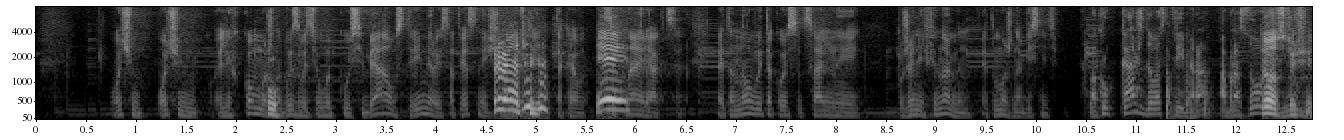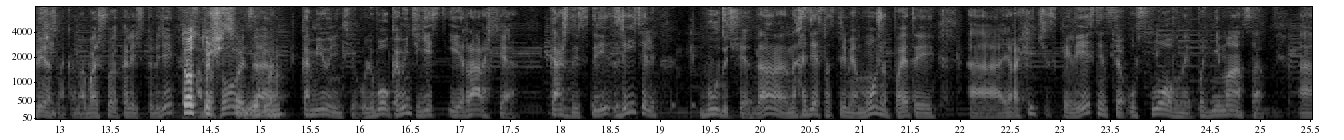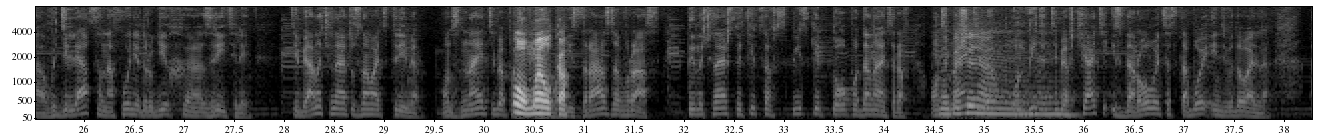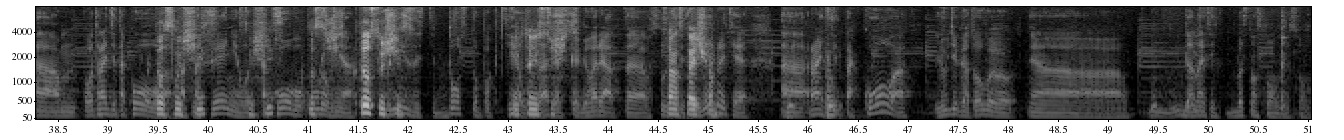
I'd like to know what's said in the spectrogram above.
Очень, очень легко можно Фу. вызвать улыбку у себя, у стримера, и, соответственно, еще Привет. такая вот цепная реакция. Это новый такой социальный уже не феномен, это можно объяснить. Вокруг каждого стримера образовывается стучится? неизбежно, когда большое количество людей, Кто стучится, образовывается Герман? комьюнити. У любого комьюнити есть иерархия. Каждый зритель, будучи, да, находясь на стриме, может по этой а, иерархической лестнице условной подниматься, а, выделяться на фоне других а, зрителей. Тебя начинает узнавать стример. Он знает тебя О, Мелка. из раза в раз. Ты начинаешь светиться в списке топа донатеров. Он Напишите, знает тебя, он видит тебя в чате и здоровается с тобой индивидуально. Ам, вот ради такого Кто стучится? отношения, вот такого Кто уровня? Кто стучится? близости, доступа к телу, Никто не да, как стучится. говорят э, в случае селебрити, а, ради такого люди готовы а, донатить баснословные суммы.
